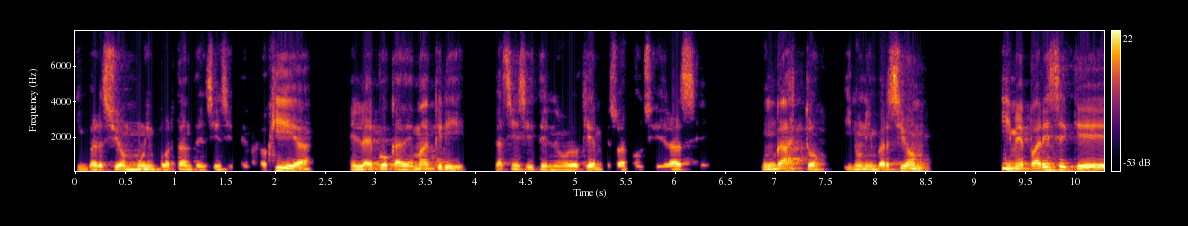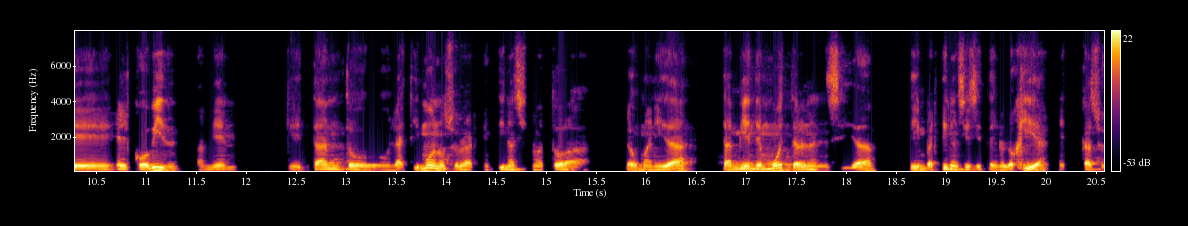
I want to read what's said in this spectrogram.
inversión muy importante en ciencia y tecnología, en la época de Macri la ciencia y tecnología empezó a considerarse un gasto y no una inversión, y me parece que el COVID también, que tanto lastimó no solo a Argentina, sino a toda la humanidad, también demuestra la necesidad de invertir en ciencia y tecnología, en este caso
